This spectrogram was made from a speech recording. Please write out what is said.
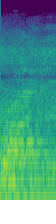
Riley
